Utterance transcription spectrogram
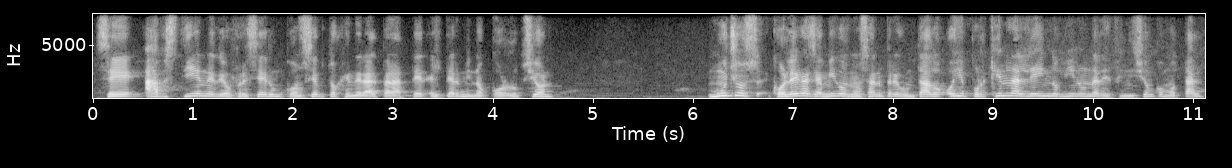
se abstiene de ofrecer un concepto general para el término corrupción Muchos colegas y amigos nos han preguntado, oye, ¿por qué en la ley no viene una definición como tal?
